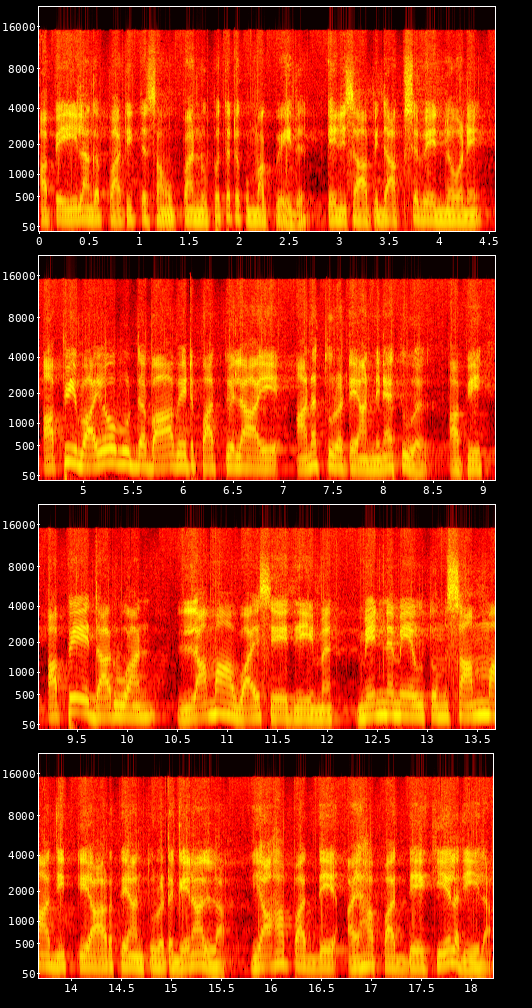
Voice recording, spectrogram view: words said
අපේ ඊළඟ පටිච්ච සෞපන් උපතට කුමක් වෙයිද. එනිසා අපි දක්ෂ වෙන්න ඕනේ. අපි වයෝබුද්ධ භාවයට පත්වෙලා ඒ අනතුරට යන්න නැතුව. අපි අපේ දරුවන් ළමා වයසේදීම මෙන්න මේ උතුම් සම්මාධිත්‍යය ආර්ථයන් තුළට ගෙනල්ලා. යහපත්දේ අයහපත්දේ කියල දීලා.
